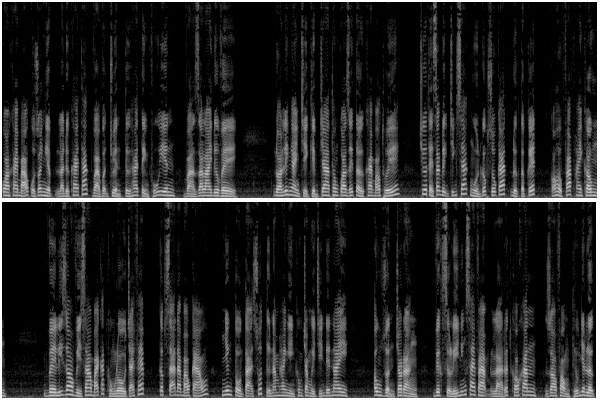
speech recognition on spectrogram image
qua khai báo của doanh nghiệp là được khai thác và vận chuyển từ hai tỉnh Phú Yên và Gia Lai đưa về. Đoàn liên ngành chỉ kiểm tra thông qua giấy tờ khai báo thuế, chưa thể xác định chính xác nguồn gốc số cát được tập kết có hợp pháp hay không. Về lý do vì sao bãi cát khổng lồ trái phép, cấp xã đã báo cáo nhưng tồn tại suốt từ năm 2019 đến nay, ông Duẩn cho rằng việc xử lý những sai phạm là rất khó khăn do phòng thiếu nhân lực.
